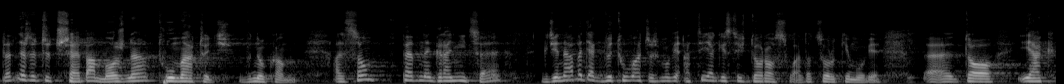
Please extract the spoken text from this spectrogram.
pewne rzeczy trzeba, można tłumaczyć wnukom, ale są pewne granice, gdzie nawet jak wytłumaczysz, mówię, a ty jak jesteś dorosła, do córki mówię, e, to jak,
